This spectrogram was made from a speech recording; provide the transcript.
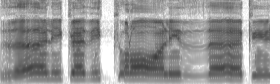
ذلك ذكرى للذاكرين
